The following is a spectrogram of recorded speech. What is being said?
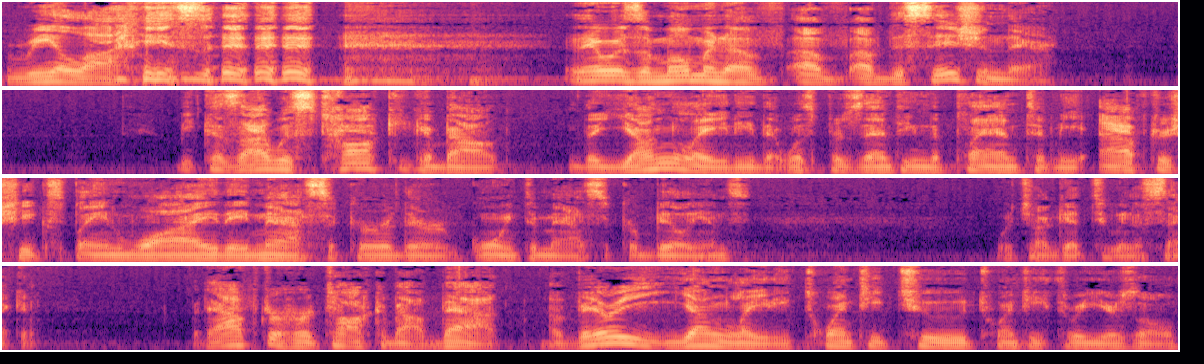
realized there was a moment of, of, of decision there. Because I was talking about the young lady that was presenting the plan to me after she explained why they massacre, they're going to massacre billions, which I'll get to in a second. But after her talk about that, a very young lady, 22, 23 years old,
